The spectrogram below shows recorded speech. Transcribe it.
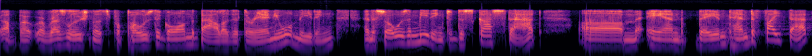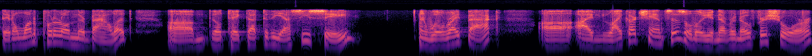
a, a resolution that's proposed to go on the ballot at their annual meeting, and so it was a meeting to discuss that. Um, and they intend to fight that. They don't want to put it on their ballot. Um, they'll take that to the SEC, and we'll write back. Uh, I like our chances, although you never know for sure.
